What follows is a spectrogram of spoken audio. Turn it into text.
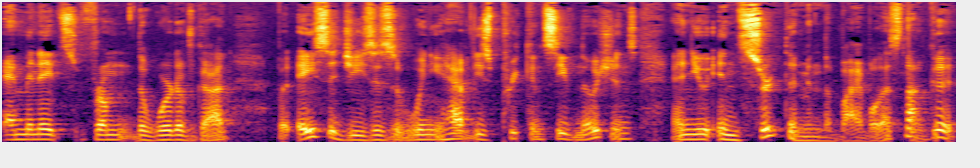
emanates from the Word of God. But eisegesis is when you have these preconceived notions and you insert them in the Bible. That's not good.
